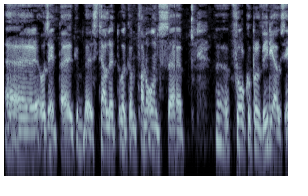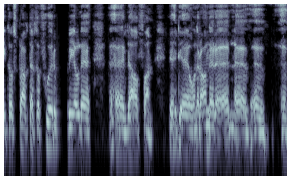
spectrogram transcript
Uh ons het uh, stel dit ook van ons uh, uh volkoepel video's het ons pragtige voorbeelde uh daarvan. Uh, uh, onder andere 'n uh, uh,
